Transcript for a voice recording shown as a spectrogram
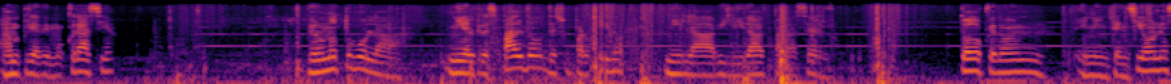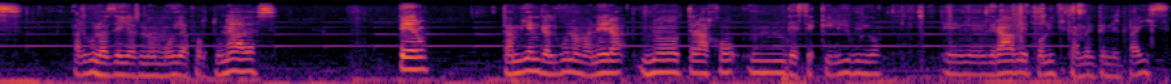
amplia democracia, pero no tuvo la, ni el respaldo de su partido ni la habilidad para hacerlo. Todo quedó en, en intenciones, algunas de ellas no muy afortunadas, pero también de alguna manera no trajo un desequilibrio eh, grave políticamente en el país.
